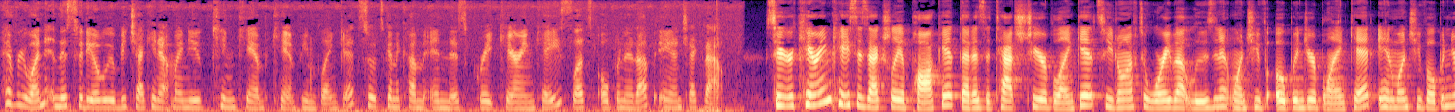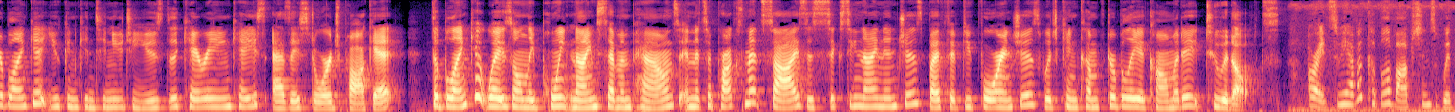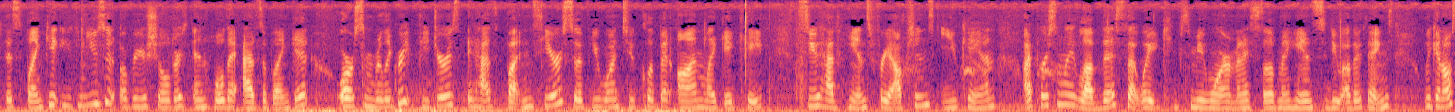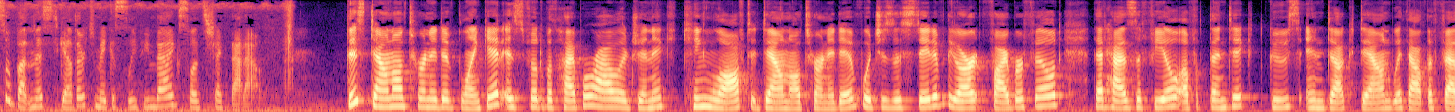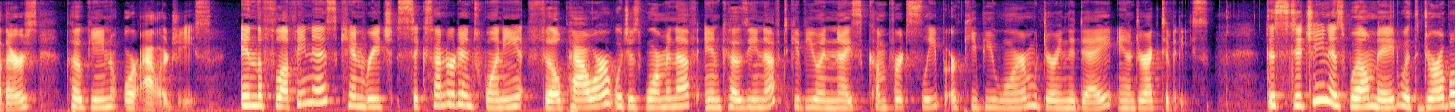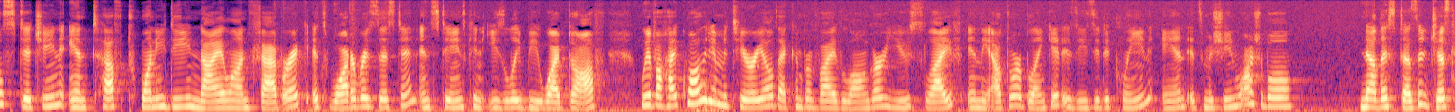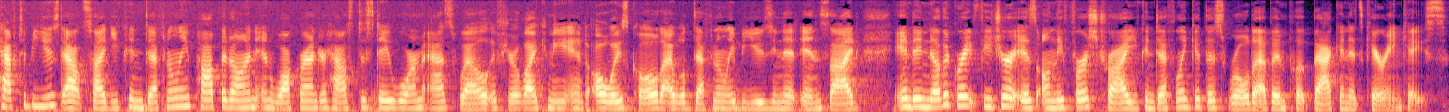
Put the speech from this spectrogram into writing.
Hey everyone, in this video we'll be checking out my new KingCamp camping blanket. So it's going to come in this great carrying case. Let's open it up and check it out. So your carrying case is actually a pocket that is attached to your blanket so you don't have to worry about losing it once you've opened your blanket. And once you've opened your blanket, you can continue to use the carrying case as a storage pocket. The blanket weighs only 0.97 pounds and its approximate size is 69 inches by 54 inches, which can comfortably accommodate two adults. All right, so we have a couple of options with this blanket. You can use it over your shoulders and hold it as a blanket, or some really great features. It has buttons here, so if you want to clip it on like a cape, so you have hands-free options, you can. I personally love this. That way it keeps me warm and I still have my hands to do other things. We can also button this together to make a sleeping bag, so let's check that out. This down alternative blanket is filled with hypoallergenic King Loft down alternative, which is a state-of-the-art fiber filled that has the feel of authentic goose and duck down without the feathers, poking, or allergies. And the fluffiness can reach 620 fill power, which is warm enough and cozy enough to give you a nice comfort sleep or keep you warm during the day and your activities. The stitching is well made with durable stitching and tough 20D nylon fabric. It's water resistant and stains can easily be wiped off. We have a high quality material that can provide longer use life and the outdoor blanket is easy to clean and it's machine washable. Now this doesn't just have to be used outside. You can definitely pop it on and walk around your house to stay warm as well. If you're like me and always cold, I will definitely be using it inside. And another great feature is on the first try, you can definitely get this rolled up and put back in its carrying case.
